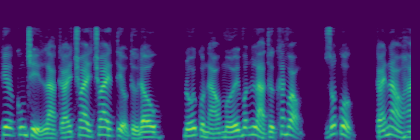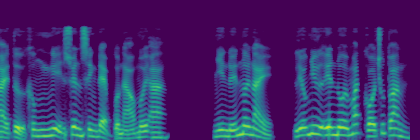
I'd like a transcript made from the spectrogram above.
kia cũng chỉ là cái trai trai tiểu tử đâu, đối quần áo mới vẫn là thực khát vọng, rốt cuộc, cái nào hài tử không nghĩ xuyên xinh đẹp quần áo mới a? Nhìn đến nơi này, liễu như yên đôi mắt có chút toan,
